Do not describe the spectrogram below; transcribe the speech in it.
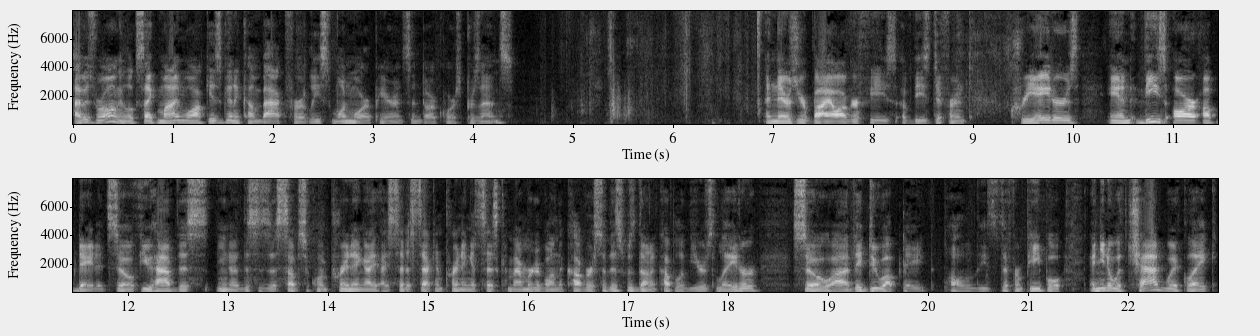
I was wrong. It looks like Mind Walk is going to come back for at least one more appearance in Dark Horse Presents. And there's your biographies of these different creators. And these are updated. So if you have this you know this is a subsequent printing. I, I said a second printing. It says commemorative on the cover. So this was done a couple of years later. So uh, they do update all of these different people. And you know with chadwick like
